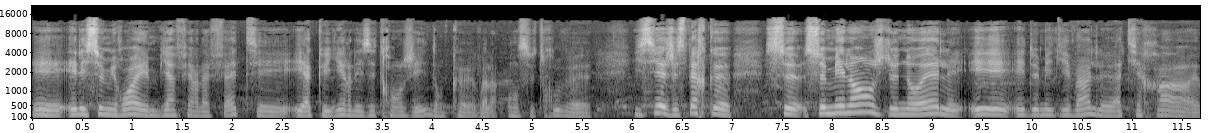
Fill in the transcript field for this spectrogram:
Et, et les Semurois aiment bien faire la fête et, accueillir les étrangers. Donc euh, voilà, on se trouve euh, ici et j'espère que ce, mélange de Noël et, de médiéval attirera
